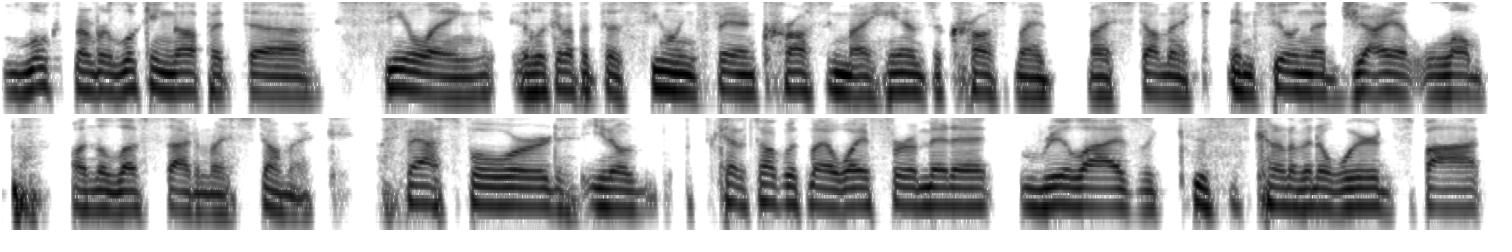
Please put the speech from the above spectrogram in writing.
looked, remember looking up at the ceiling, looking up at the ceiling fan, crossing my hands across my, my stomach and feeling a giant lump on the left side of my stomach. Fast forward, you know, kind of talk with my wife for a minute, realize like this is kind of in a weird spot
